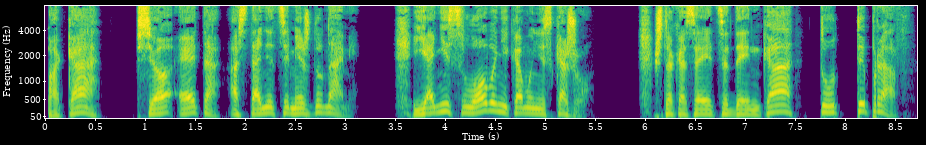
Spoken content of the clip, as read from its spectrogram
Пока все это останется между нами. Я ни слова никому не скажу. Что касается ДНК, тут ты прав.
